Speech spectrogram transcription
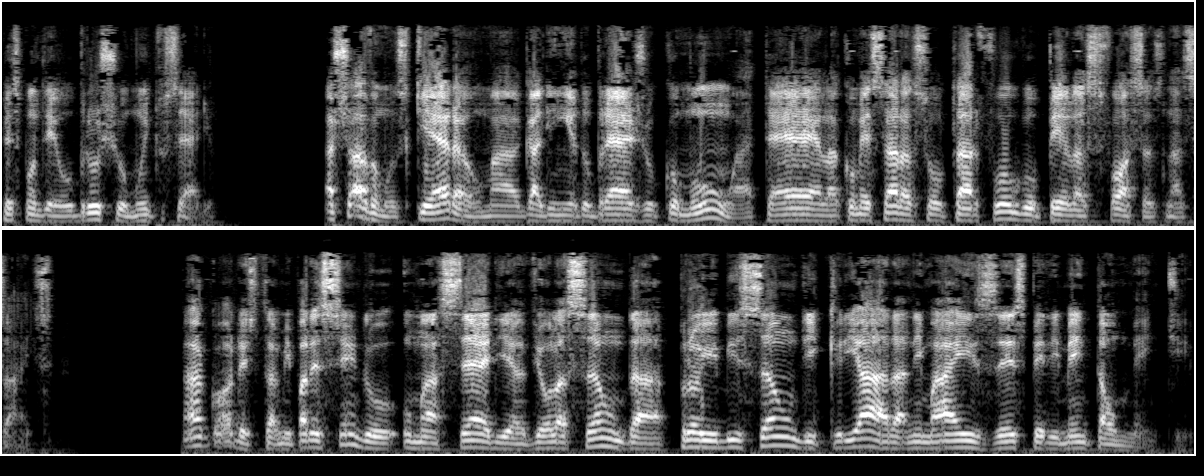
respondeu o bruxo muito sério. Achávamos que era uma galinha do brejo comum até ela começar a soltar fogo pelas fossas nasais. Agora está me parecendo uma séria violação da proibição de criar animais experimentalmente.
